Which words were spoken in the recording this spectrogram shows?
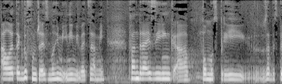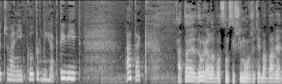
ale tak dúfam, že aj s mnohými inými vecami. Fundraising a pomoc pri zabezpečovaní kultúrnych aktivít a tak. A to je dobré, lebo som si všimol, že teba bavia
